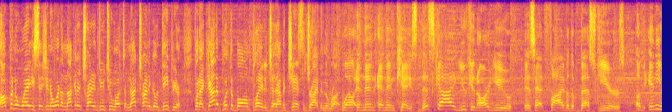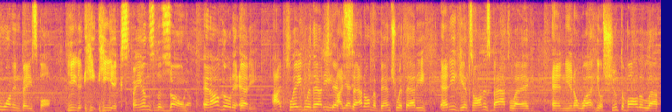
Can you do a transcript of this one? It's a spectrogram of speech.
Up and away. He says, you know what? I'm not going to try to do too much. I'm not trying to go deep here, but I got to put the ball in play to have a chance to drive in the run. Well, and then and then Case, this guy you could argue has had five of the best years of anyone in baseball. He, he, he expands the zone. Yep. And I'll go to Eddie. I played with Eddie. Steady I Eddie. sat on the bench with Eddie. Eddie gets on his back leg, and you know what? He'll shoot the ball to the left.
